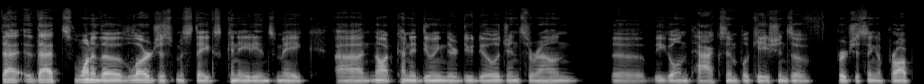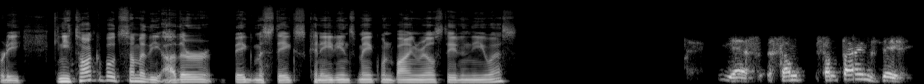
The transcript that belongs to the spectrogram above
that that's one of the largest mistakes Canadians make, uh, not kind of doing their due diligence around the legal and tax implications of purchasing a property. Can you talk about some of the other big mistakes Canadians make when buying real estate in the U.S.? Yes, some sometimes they,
